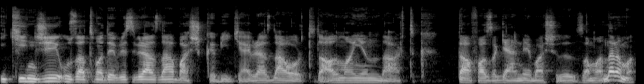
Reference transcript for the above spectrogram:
İkinci uzatma devresi biraz daha başka bir hikaye. Biraz daha ortada. Almanya'nın da artık daha fazla gelmeye başladığı zamanlar ama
